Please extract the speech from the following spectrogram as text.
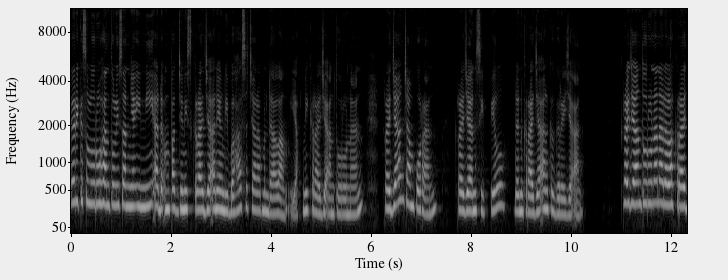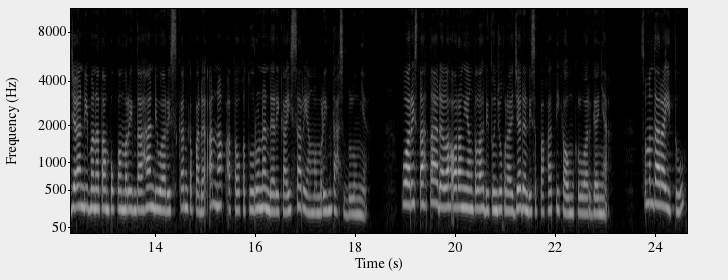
Dari keseluruhan tulisannya ini ada empat jenis kerajaan yang dibahas secara mendalam, yakni kerajaan turunan, kerajaan campuran, kerajaan sipil, dan kerajaan kegerejaan. Kerajaan turunan adalah kerajaan di mana tampuk pemerintahan diwariskan kepada anak atau keturunan dari kaisar yang memerintah sebelumnya. Pewaris tahta adalah orang yang telah ditunjuk raja dan disepakati kaum keluarganya. Sementara itu,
